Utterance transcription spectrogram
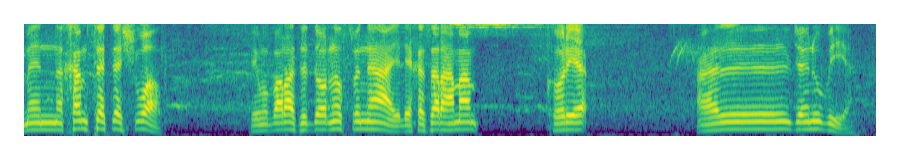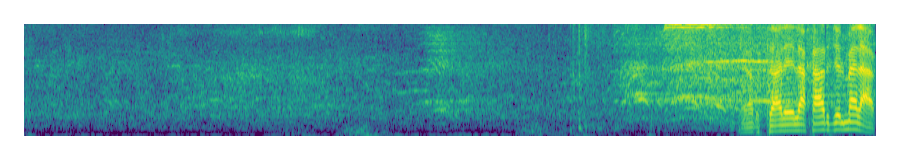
من خمسة أشواط. في مباراة الدور نصف النهائي اللي خسرها أمام كوريا الجنوبية. ارسال إلى خارج الملعب.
